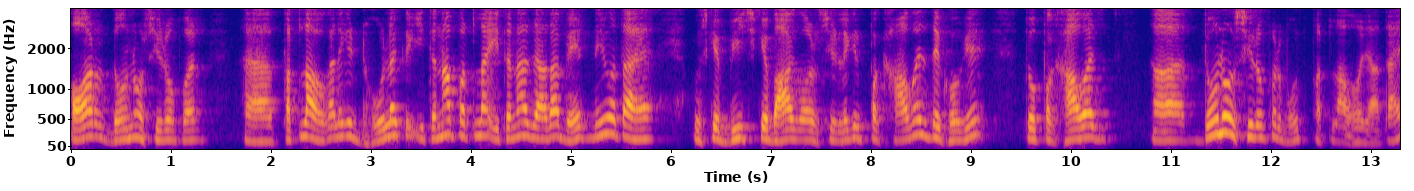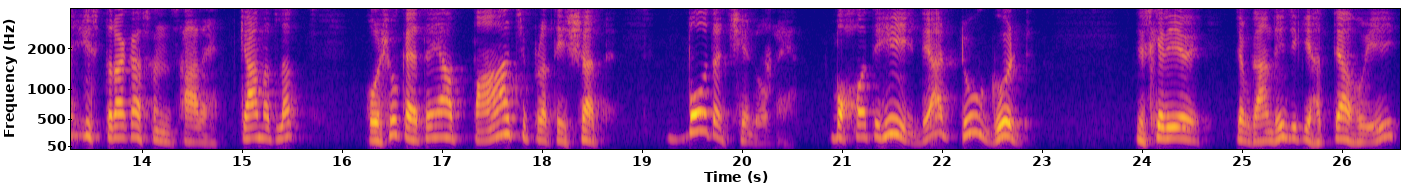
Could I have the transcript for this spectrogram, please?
और दोनों सिरों पर पतला होगा, लेकिन ढोलक इतना पतला, इतना ज़्यादा भेद नहीं होता है, उसके बीच के भाग और सिर, लेकिन पखावज देखोगे तो पखावज दोनों सिरों पर बहुत पतला हो जाता है, इस तरह का संसार है। क्या मतलब? ओशो कहते हैं यहाँ पाँच प्रतिशत, बहुत अच्छे लोग हैं, बहुत ही दे आर टू गुड जिसके लिए जब गांधी जी की हत्या हुई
